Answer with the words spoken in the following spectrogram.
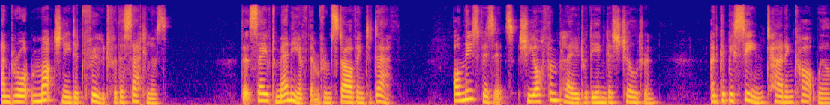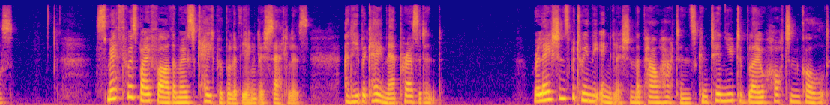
and brought much needed food for the settlers, that saved many of them from starving to death. On these visits, she often played with the English children, and could be seen turning cartwheels. Smith was by far the most capable of the English settlers, and he became their president. Relations between the English and the Powhatans continued to blow hot and cold,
